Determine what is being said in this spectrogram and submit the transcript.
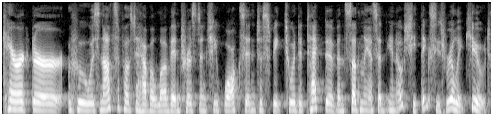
character who was not supposed to have a love interest and she walks in to speak to a detective and suddenly i said you know she thinks he's really cute.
